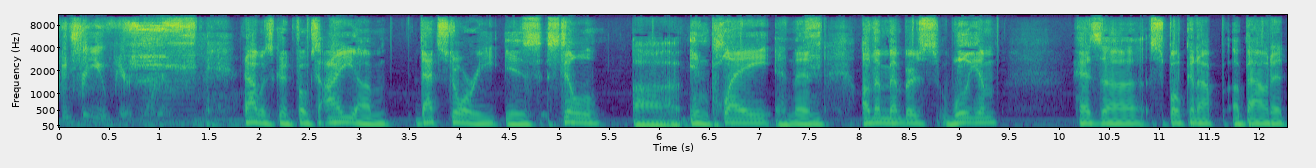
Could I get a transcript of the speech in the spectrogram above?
Good for you, Piers Morgan. That was good, folks. I um, that story is still uh, in play, and then other members, William has uh, spoken up about it.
